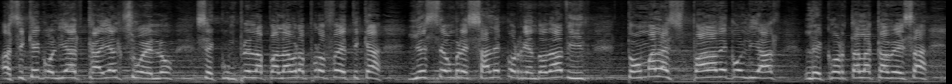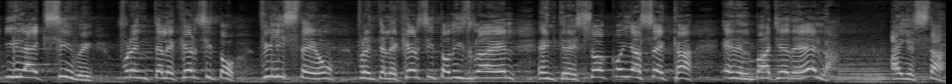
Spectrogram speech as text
Así que Goliat cae al suelo, se cumple la palabra profética y este hombre sale corriendo a David, toma la espada de Goliat, le corta la cabeza y la exhibe frente al ejército filisteo, frente al ejército de Israel, entre Soco y Aseca, en el valle de Ela. Ahí está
